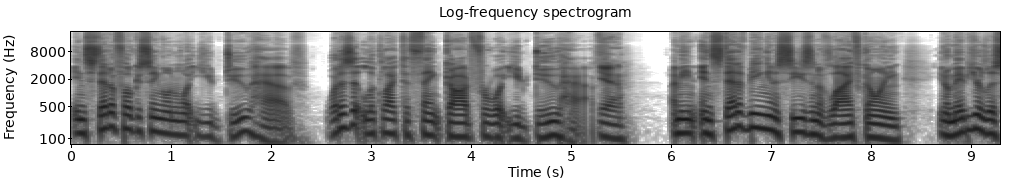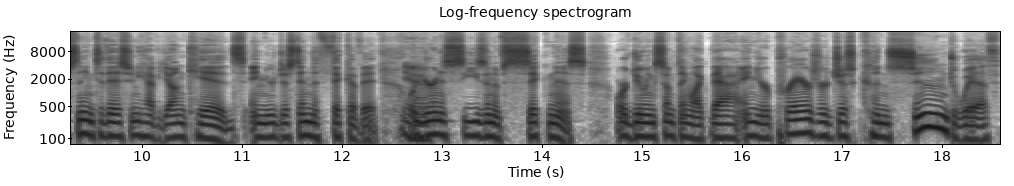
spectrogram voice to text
instead of focusing on what you do have, what does it look like to thank God for what you do have? yeah. I mean, instead of being in a season of life going, you know, maybe you're listening to this and you have young kids and you're just in the thick of it, or you're in a season of sickness or doing something like that, and your prayers are just consumed with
